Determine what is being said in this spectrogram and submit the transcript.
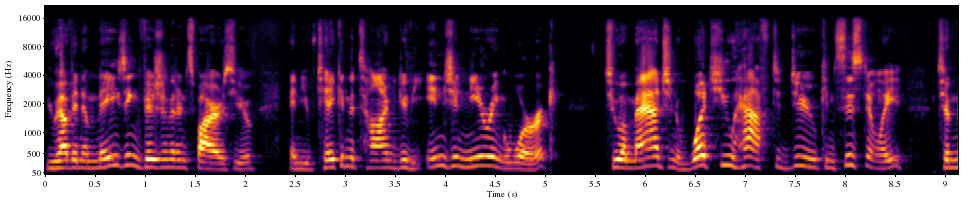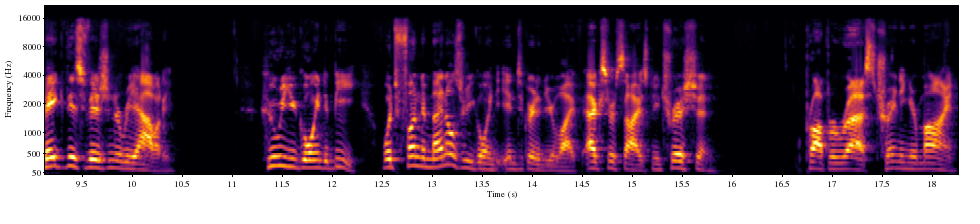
You have an amazing vision that inspires you, and you've taken the time to do the engineering work to imagine what you have to do consistently to make this vision a reality. Who are you going to be? What fundamentals are you going to integrate into your life? Exercise, nutrition, proper rest, training your mind?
